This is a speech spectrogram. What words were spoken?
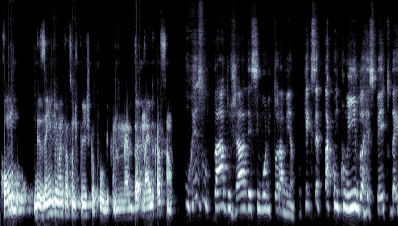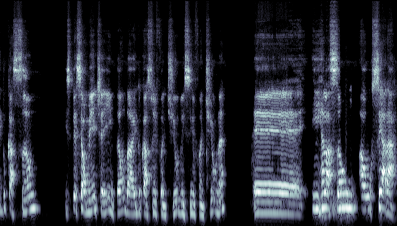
com desenho e implementação de política pública né, na educação. O resultado já desse monitoramento, o que, que você está concluindo a respeito da educação, especialmente aí, então, da educação infantil, do ensino infantil, né? é, em relação ao Ceará?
